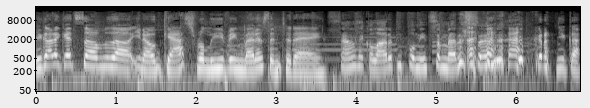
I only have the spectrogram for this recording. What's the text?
we gotta get some, uh, you know, gas relieving medicine today. Sounds like a lot of people need some medicine. 그러니까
